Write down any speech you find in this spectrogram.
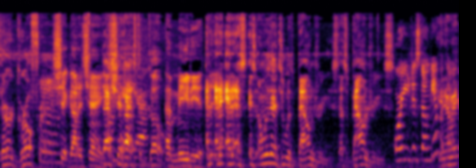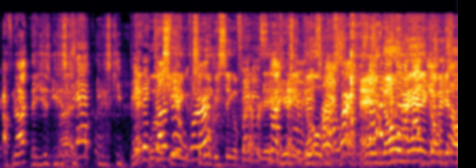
their girlfriend, mm. Shit got to change that shit Okay, has yeah. to go. immediately. And and, and it's, it's only got to do with boundaries. That's boundaries. Or you just don't give You a know what I mean? If not, then you just you just Right. keep Exactly. you just keep If being. it well, she doesn't ain't, she gonna be single then forever. it's Then not- ain't Here's no, the- That works. ain't no man gonna get on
